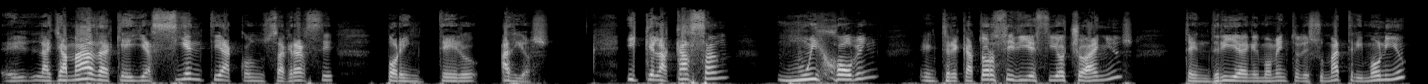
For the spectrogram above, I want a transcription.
eh, la llamada que ella siente a consagrarse por entero a Dios, y que la casan muy joven, entre catorce y dieciocho años, tendría en el momento de su matrimonio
